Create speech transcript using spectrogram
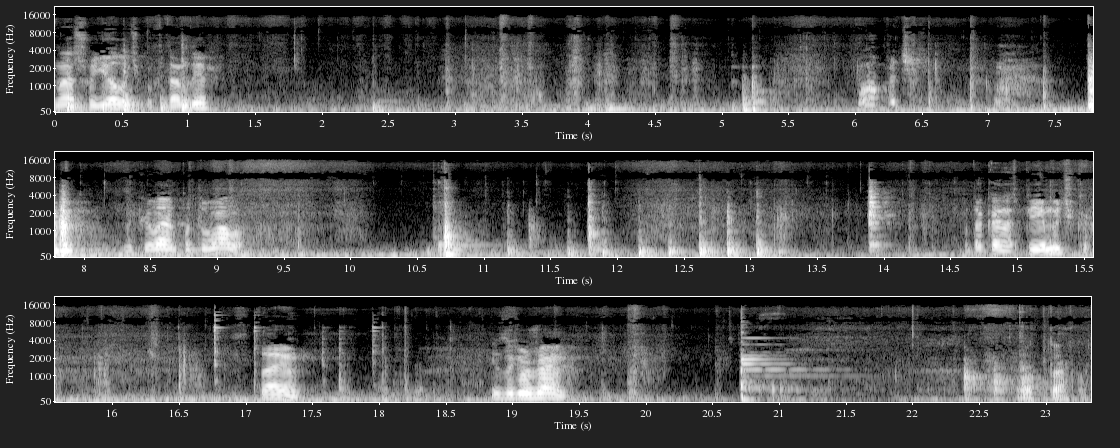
нашу елочку в тандыр. Опачки. Закрываем поддувало. Вот такая у нас перемычка. Ставим и загружаем. Вот так вот.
